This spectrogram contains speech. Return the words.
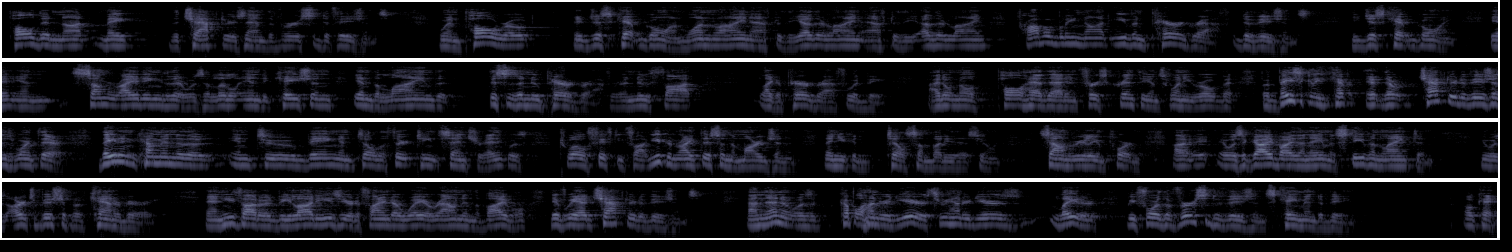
Paul did not make the chapters and the verse divisions. When Paul wrote, it just kept going, one line after the other line after the other line, probably not even paragraph divisions. He just kept going in, in some writings, there was a little indication in the line that this is a new paragraph or a new thought, like a paragraph would be. I don't know if Paul had that in 1 Corinthians when he wrote, but, but basically, he kept, the chapter divisions weren't there. They didn't come into, the, into being until the 13th century. I think it was 1255. You can write this in the margin, and then you can tell somebody this, you know, sound really important. Uh, it, it was a guy by the name of Stephen Langton. He was Archbishop of Canterbury. And he thought it would be a lot easier to find our way around in the Bible if we had chapter divisions. And then it was a couple hundred years, 300 years later, before the verse divisions came into being. Okay.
